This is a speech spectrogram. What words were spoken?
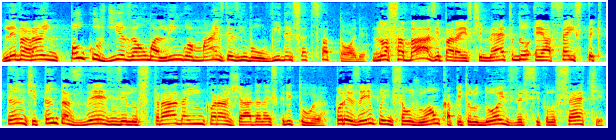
levará em poucos dias a uma língua mais desenvolvida e satisfatória. Nossa base para este método é a fé expectante, tantas vezes ilustrada e encorajada na Escritura. Por exemplo, em São João, capítulo 2, versículo 7,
